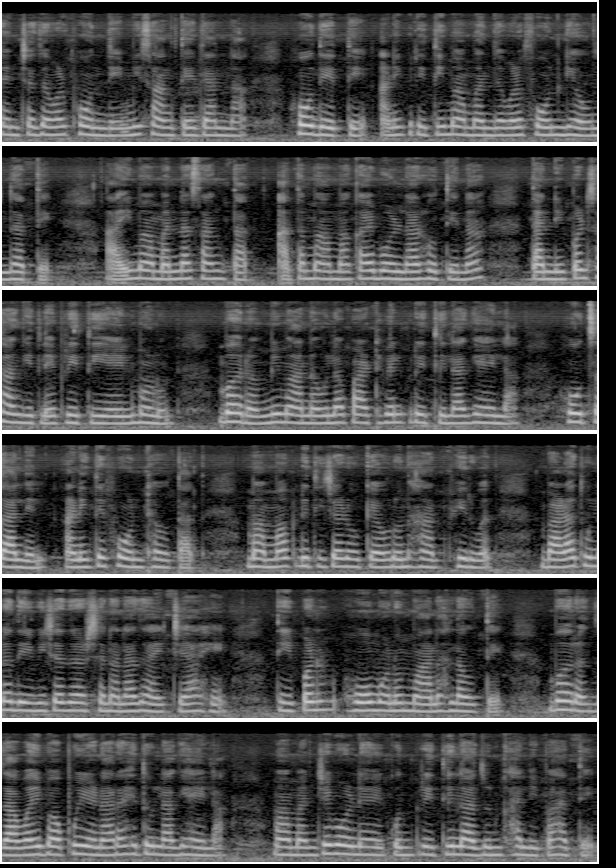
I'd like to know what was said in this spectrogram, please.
त्यांच्याजवळ फोन दे मी सांगते त्यांना. हो देते. आणि प्रीती मामांजवळ फोन घेऊन जाते. आई मामांना सांगतात आता मामा काय बोलणार होते ना? त्यांनी पण सांगितले प्रीती येईल म्हणून. बरं मी मानवला पाठवेल प्रीतीला घ्यायला. हो चालेल. आणि ते फोन ठेवतात. मामा प्रीतीच्या डोक्यावरून हात फिरवत बाळा तुला देवीच्या दर्शनाला जायचे आहे. ती पण हो म्हणून मान हलवते. बरं जावई बापू येणार आहे तुला घ्यायला. मामांचे बोलणे ऐकून प्रीती लाजून खाली पाहते.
